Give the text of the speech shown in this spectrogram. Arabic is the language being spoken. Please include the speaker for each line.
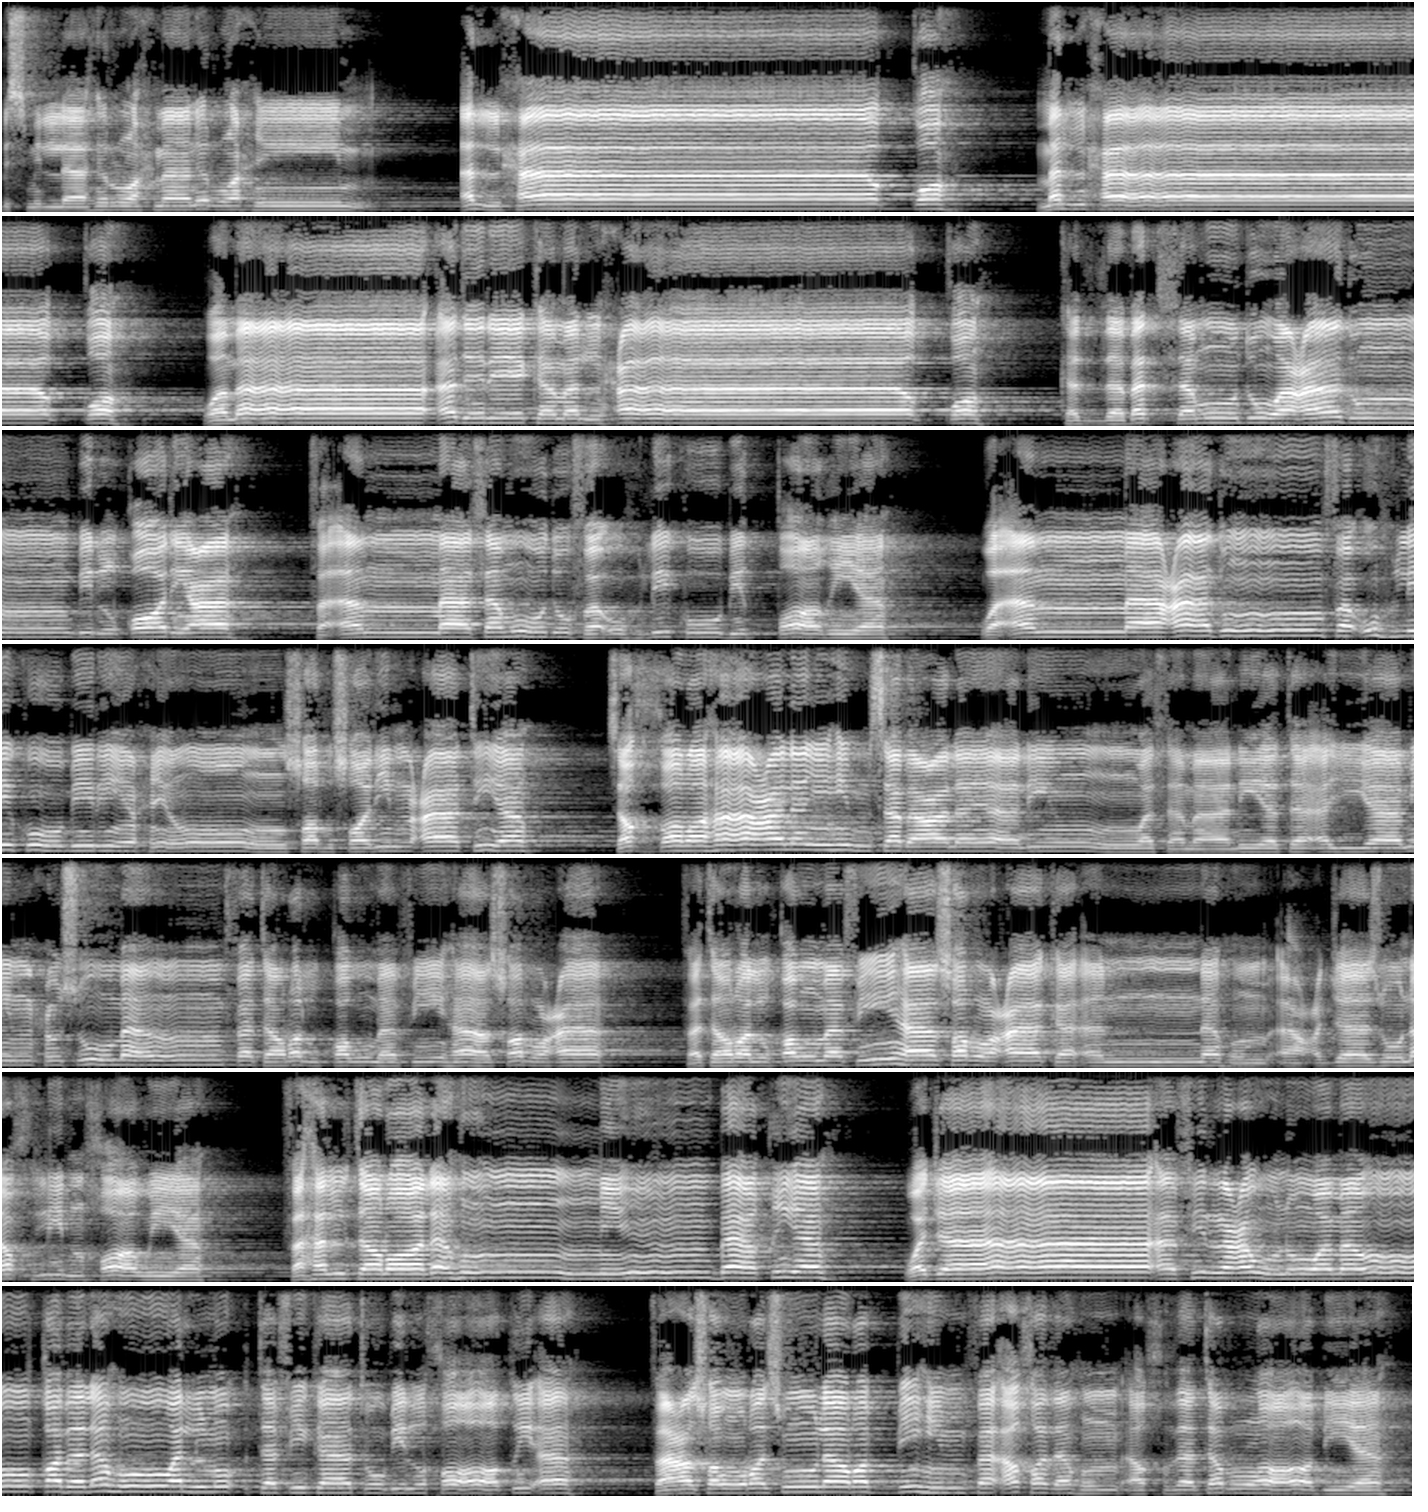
Speaker 1: بسم الله الرحمن الرحيم. الحاقة. ما الحاقة؟ وما أدريك ما الحاقة؟ كذبت ثمود وعاد بالقارعة. فاما ثمود فاهلكوا بالطاغيه واما عاد فاهلكوا بريح صرصر عاتيه سخرها عليهم سبع ليال وثمانيه أيام حسوما فترى القوم فيها صرعا فترى القوم فيها صرعى كأنهم أعجاز نخل خاوية. فهل ترى لهم من باقية؟ وجاء فرعون ومن قبله والمؤتفكات بالخاطئة. فعصوا رسول ربهم فأخذهم أخذة رابية.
